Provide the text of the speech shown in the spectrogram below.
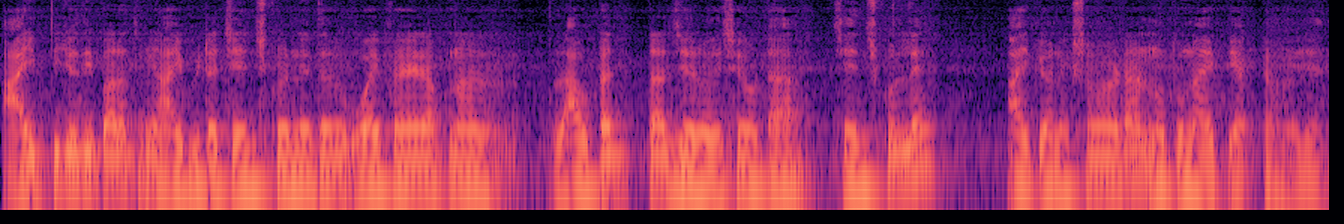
আইপি যদি পারো, তুমি আইপিটা চেঞ্জ করে নিতে হবে। ওয়াইফাইয়ের আপনার রাউটারটার যে রয়েছে, ওটা চেঞ্জ করলে আইপি অনেক সময় ওটা নতুন আইপি একটা হয়ে যায়।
